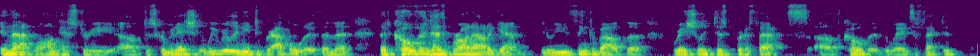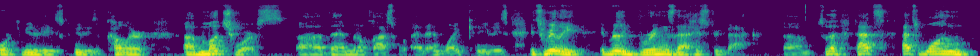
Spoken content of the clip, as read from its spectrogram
in that long history of discrimination that we really need to grapple with and that, that COVID has brought out again. You know, when you think about the racially disparate effects of COVID, the way it's affected poor communities, communities of color, uh, much worse uh, than middle class and, and, white communities. It's really, it really brings that history back. Um, so that, that's, that's one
